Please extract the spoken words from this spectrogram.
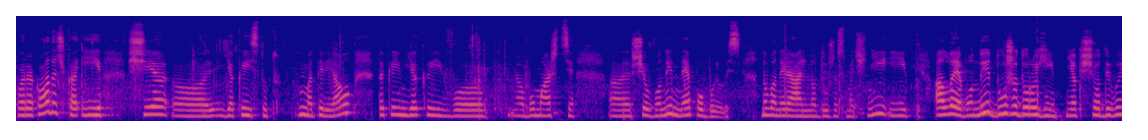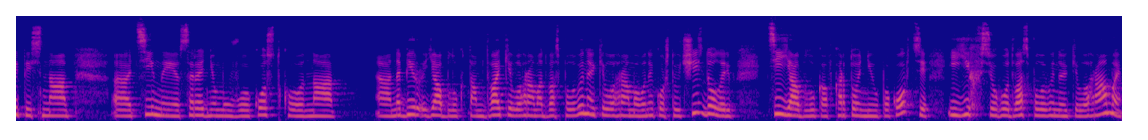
перекладочка і ще якийсь тут матеріал, такий м'який в бумажці щоб вони не побились. Ну, вони реально дуже смачні, і... але вони дуже дорогі. Якщо дивитись на е, ціни в середньому в Костко на е, набір яблук там 2 кг, 2,5 кг, вони коштують 6 доларів. Ці яблука в картонній упаковці, і їх всього 2,5 кг,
